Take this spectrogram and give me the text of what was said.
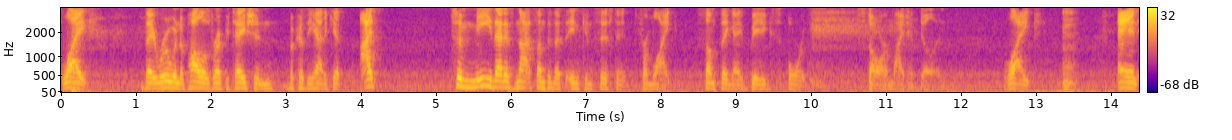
like they ruined Apollo's reputation because he had a kid. I to me that is not something that's inconsistent from like something a big sports star might have done. Like and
